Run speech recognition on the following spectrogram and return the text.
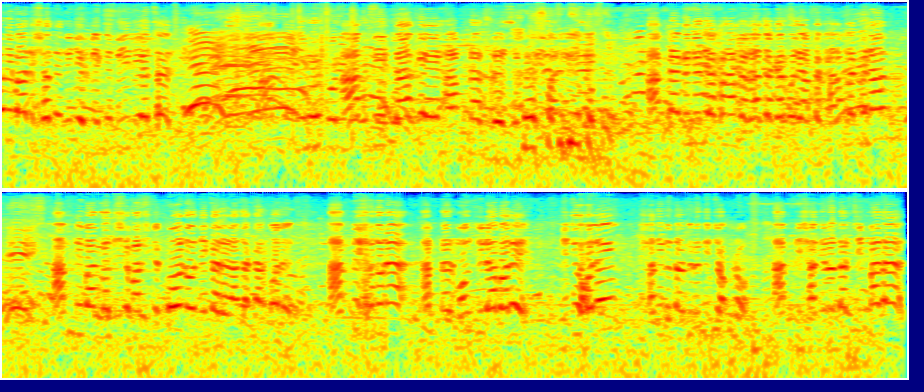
পরিবারের সাথে নিজের মেয়েকে বিয়ে দিয়েছেন? আপনি তাকে আপনার আপনাকে যদি এখন আমরা রাজাকার বলি আপনার আপনি বাংলাদেশের মানুষকে কোন অধিকারে রাজাকার বলেন? আপনি শুধু না, আপনার মন্ত্রীরা বলে, কিছু হলে স্বাধীনতা বিরোধী চক্র। আপনি স্বাধীনতার জিম্মাদার।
